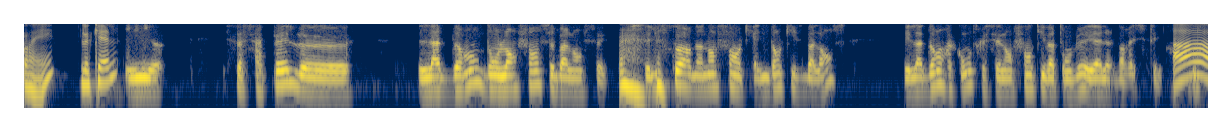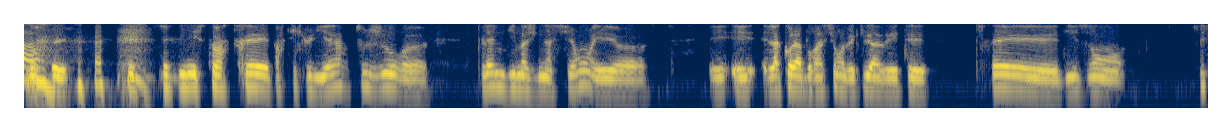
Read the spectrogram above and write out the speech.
Oui. Lequel? Ça s'appelle La dent dont l'enfant se balançait. c'est l'histoire d'un enfant qui a une dent qui se balance. Et la dent raconte que c'est l'enfant qui va tomber et elle, elle va rester. Ah C'est une histoire très particulière, toujours pleine d'imagination. Et, et, et, la collaboration avec lui avait été très, disons, très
